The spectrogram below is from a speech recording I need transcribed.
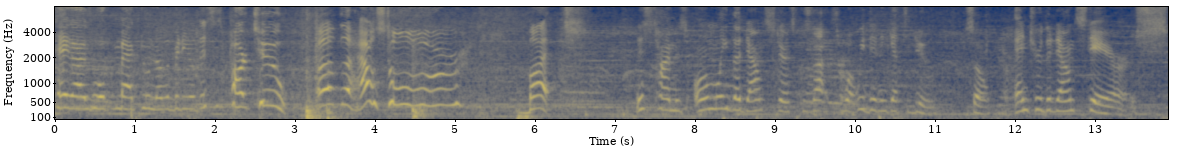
Hey guys, welcome back to another video. This is part two of the house tour. But this time is only the downstairs because that's what we didn't get to do. So enter the downstairs.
